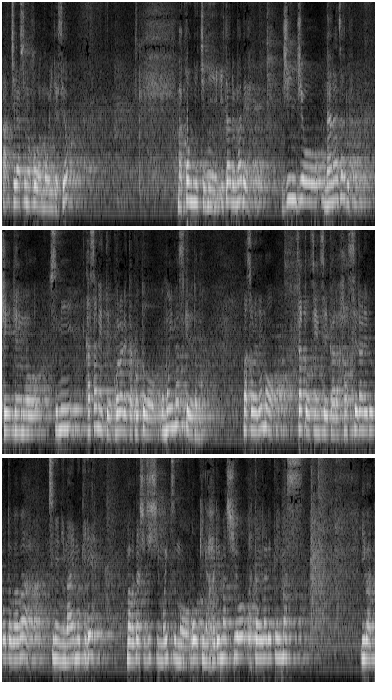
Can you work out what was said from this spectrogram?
あチラシの方はもういいですよ。まあ、今日に至るまで尋常ならざる経験を積み重ねてこられたことを思いますけれども、まあ、それでも佐藤先生から発せられる言葉は常に前向きで、まあ、私自身もいつも大きな励ましを与えられています。いわく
